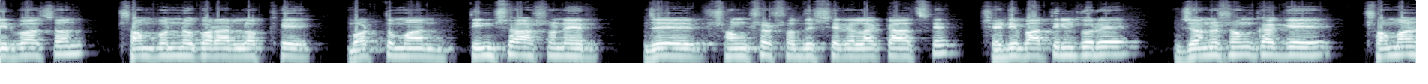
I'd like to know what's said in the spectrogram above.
নির্বাচন সম্পন্ন করার লক্ষ্যে বর্তমান তিনশো আসনের যে সংসদ সদস্যের এলাকা আছে, সেটি বাতিল করে জনসংখ্যাকে সমান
